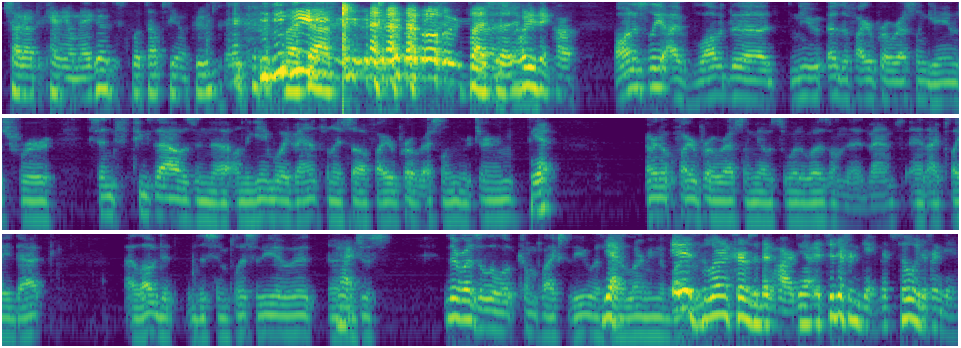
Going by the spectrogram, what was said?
Shout out to Kenny Omega. Just what's up, Cena Cruz. uh, But uh, what do you think, Carl? Honestly, I've loved the new uh, the Fire Pro Wrestling games for since 2000 uh, on the Game Boy Advance when I saw Fire Pro Wrestling return. Yeah. Or no, Fire Pro Wrestling. That was what it was on the Advance, and I played that. I loved it. The simplicity of it. And Nice. Just there was a little complexity with Yeah. uh, learning the. It is. The buttons, learning curve's a bit hard. Yeah, it's a different game. It's totally a different game.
